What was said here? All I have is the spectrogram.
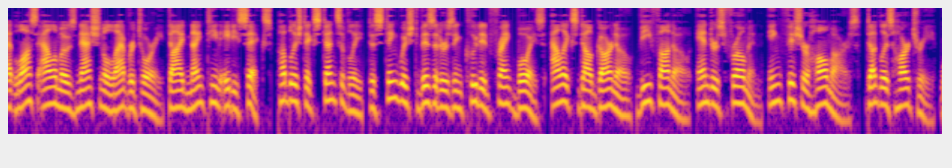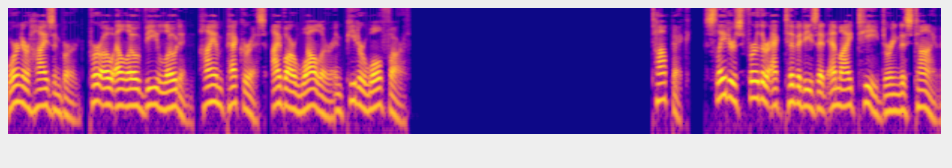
at Los Alamos National Laboratory died 1986, published extensively. Distinguished visitors included Frank Boys, Alex Dalgarno, V. Fano, Anders Fröman, Ing Fischer Hallmars, Douglas Hartree, Werner Heisenberg, Per Olov Löwdin, Chaim Pekeris, Ivar Waller and Peter Wohlfarth. Slater's further activities at MIT during this time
